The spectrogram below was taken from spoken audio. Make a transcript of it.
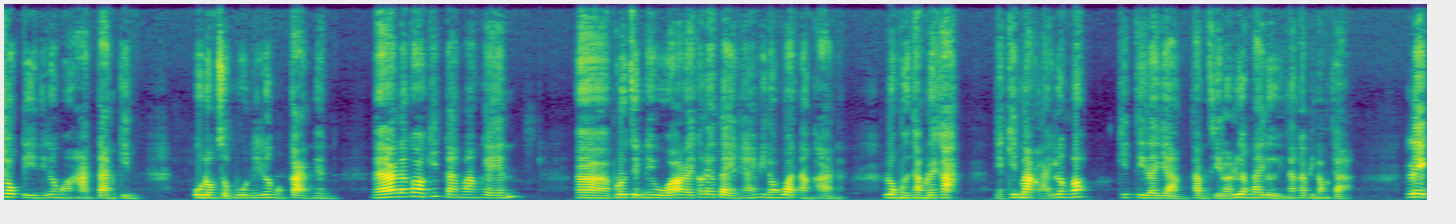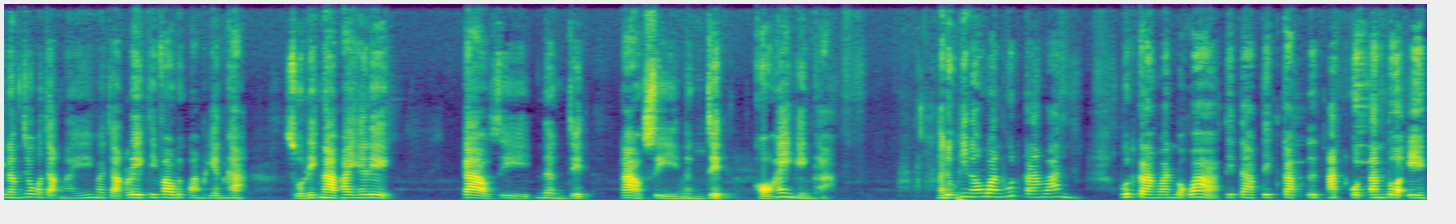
โชคดีในเรื่องของอาหารการกิน อุดมสมบูรณ์ในเรื่องของการเงินนะแล้วก็คิดการวางแผนโปรเจกต์ในหัวอะไรก็แล้วแต่เนี่ยให้พี่น้องวันอังคารลงมือทำเลยค่ะ อย่าคิดมากหลายเรื่องเนาะคิดทีละอย่างทำทีละเรื่องได้เลยนะคะ พี่น้องจ๋าเลขนำโชคมาจากไหนมาจากเลขที่เฝ้าด้วยความเพียรค่ะ ส่วนเลขหน้าไพ่ให้เลข 9417 9417 ขอให้เก่งค่ะ มาดูพี่น้องวันพุธกลางวัน พุธกลางวันบอกว่า ติดตามติดกับอึดอัดกดดันตัวเอง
